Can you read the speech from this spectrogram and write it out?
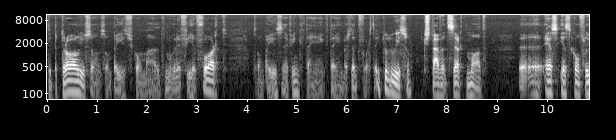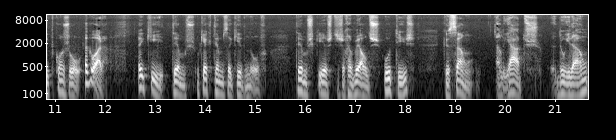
de petróleo, são, são países com uma demografia forte, são países, enfim, que têm, que têm bastante força. E tudo isso, que estava, de certo modo, uh, esse, esse conflito congelou. Agora, aqui temos, o que é que temos aqui de novo? Temos que estes rebeldes úteis, que são aliados do Irão,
